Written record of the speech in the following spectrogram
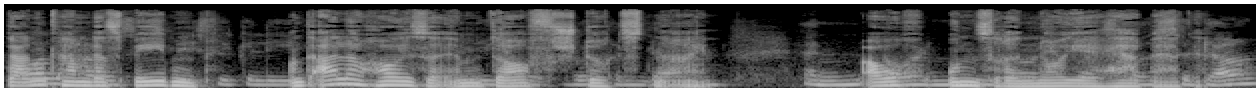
Dann kam das Beben und alle Häuser im Dorf stürzten ein. Auch unsere neue Herberge.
